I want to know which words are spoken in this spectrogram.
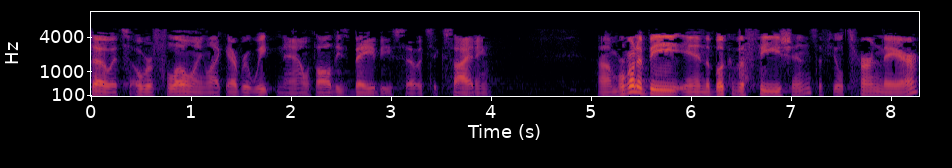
so, it's overflowing like every week now with all these babies. So it's exciting. Um, we're going to be in the book of Ephesians, if you'll turn there.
